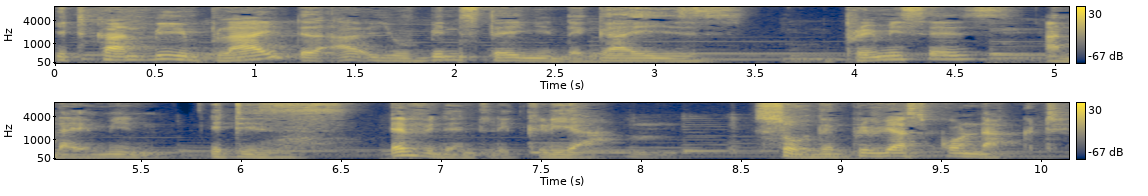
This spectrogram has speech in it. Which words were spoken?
it can be implied that uh, you've been staying in the guy's premises, and I mean, it is evidently clear. So the previous conduct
